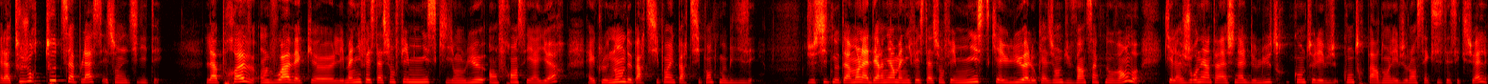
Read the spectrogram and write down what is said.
elle a toujours toute sa place et son utilité. La preuve, on le voit avec euh, les manifestations féministes qui ont lieu en France et ailleurs, avec le nombre de participants et de participantes mobilisés. Je cite notamment la dernière manifestation féministe qui a eu lieu à l'occasion du 25 novembre, qui est la journée internationale de lutte contre les, violences sexistes et sexuelles.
